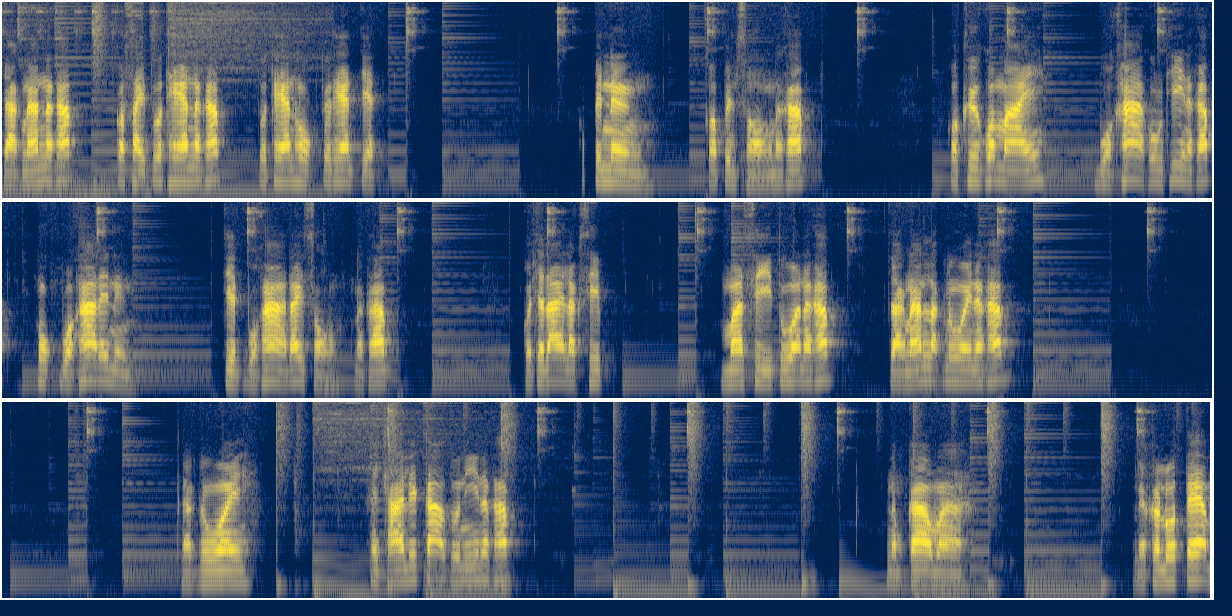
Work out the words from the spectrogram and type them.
จากนั้นนะครับก็ใส่ตัวแทนนะครับ ตัวแทน 6 ตัวแทน 7 ก็เป็น 1 ก็เป็น 2 นะครับ ก็คือความหมายบวก 5 คงที่นะครับ6บวก 5 ได้ 1 7บวก 5 ได้ 2 นะครับ ก็จะได้หลัก 10 มา 4 ตัวนะครับ จากนั้นหลักหน่วยนะครับ หลักหน่วย ให้ใช้เลข 9 ตัวนี้นะครับนำ9มา แล้วก็ลดแต้ม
